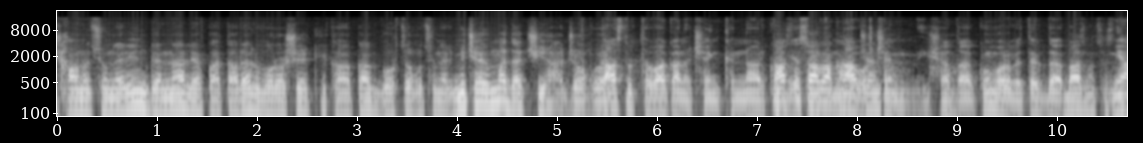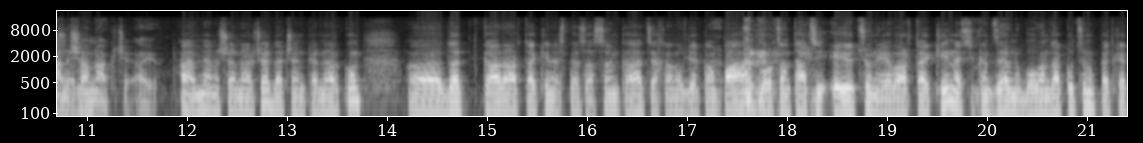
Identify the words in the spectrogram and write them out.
իշխանություններին գնալ եւ կատարել որոշակի քաղաքական գործողություններ։ Միջև հիմա դա չի հաջողվել։ 18 թվականը չեն քննարկում, ես հիմնավոր չեմ հիշատակում, որովհետեւ դա միանշանակ չէ, այո։ Հա, միանշանակ չէ, դա չեն քննարկում, դա կար արտաքին, այսպես ասենք, հա, տեխնոլոգիական պահը, գործընթացի էությունը եւ արտաքին, այսինքն ձևն ու բովանդակությունը պետք է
